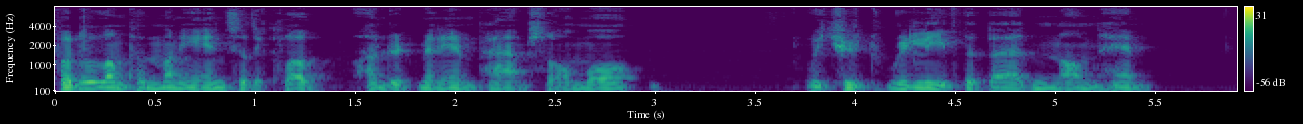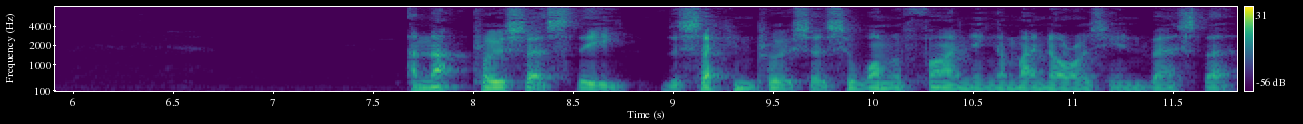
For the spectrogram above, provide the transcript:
put a lump of money into the club, 100 million perhaps or more, which would relieve the burden on him. And that process, the, the second process, the one of finding a minority investor,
